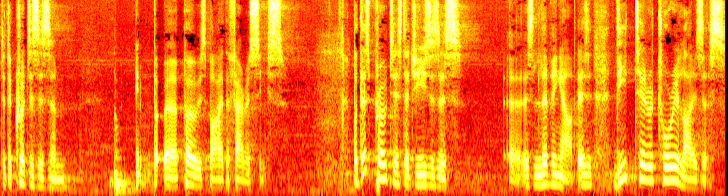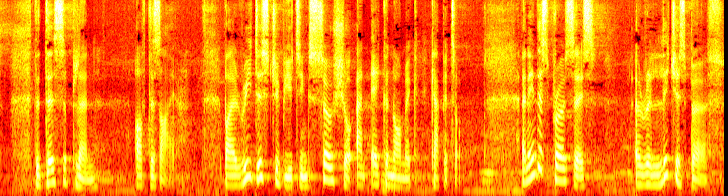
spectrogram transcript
to the criticism uh, posed by the Pharisees. But this protest that Jesus is, uh, is living out is, deterritorializes the discipline of desire by redistributing social and economic capital. And in this process, a religious birth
